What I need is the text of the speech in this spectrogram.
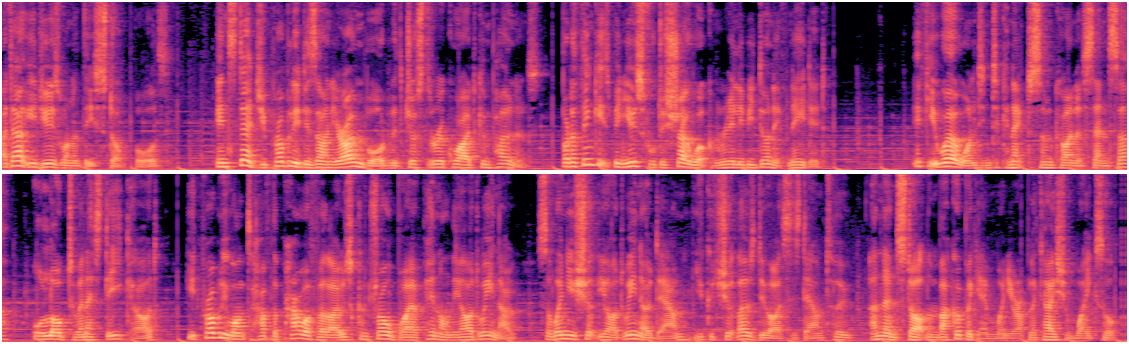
I doubt you'd use one of these stock boards, Instead, you probably design your own board with just the required components, but I think it's been useful to show what can really be done if needed. If you were wanting to connect to some kind of sensor, or log to an SD card, you'd probably want to have the power for those controlled by a pin on the Arduino, so when you shut the Arduino down, you could shut those devices down too, and then start them back up again when your application wakes up.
